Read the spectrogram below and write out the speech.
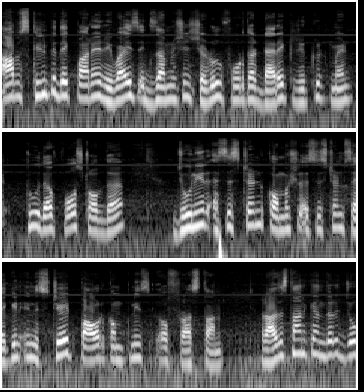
आप स्क्रीन पे देख पा रहे हैं revise examination schedule for the direct recruitment to the post of the junior assistant commercial assistant second in state power companies of Rajasthan Rajasthan के अंदर जो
